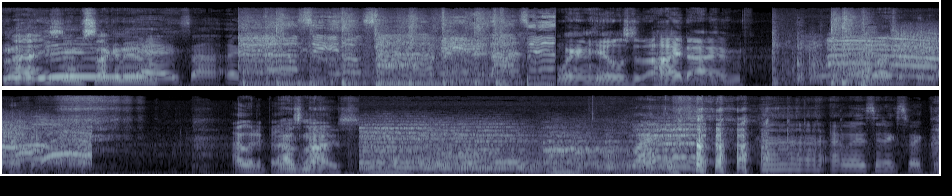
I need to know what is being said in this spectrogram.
you see him sucking in, Yeah, I saw. Uh, okay. wearing heels to the high dive. That was a pretty perfect. I would have been. That was nice. What? Uh, I wasn't expecting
